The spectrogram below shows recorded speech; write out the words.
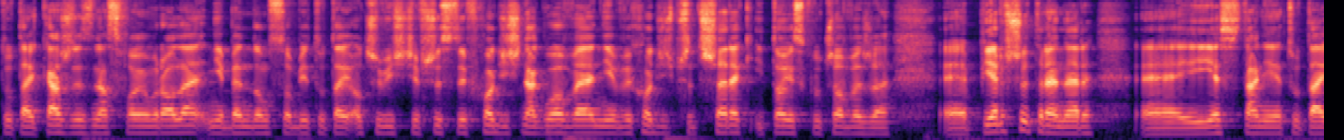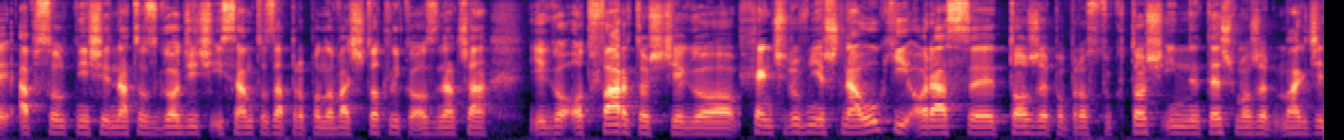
tutaj każdy zna swoją rolę, nie będą sobie tutaj oczywiście wszyscy wchodzić na głowę, nie wychodzić przed szereg i to jest kluczowe, że e, pierwszy trener e, jest w stanie tutaj absolutnie się na to zgodzić i sam to zaproponować. To tylko oznacza jego otwartość, jego chęć również nauki oraz e, to, że po prostu ktoś inny też może Magdzie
